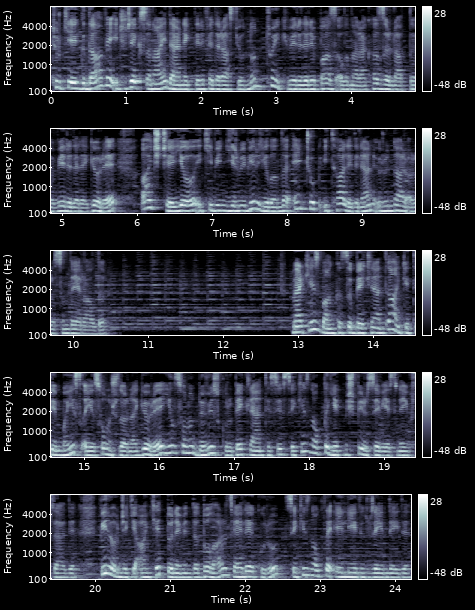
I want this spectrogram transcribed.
Türkiye Gıda ve İçecek Sanayi Dernekleri Federasyonu'nun TÜİK verileri baz alınarak hazırlattığı verilere göre ayçiçeği yağı 2021 yılında en çok ithal edilen ürünler arasında yer aldı. Merkez Bankası beklenti anketi Mayıs ayı sonuçlarına göre yıl sonu döviz kuru beklentisi 8.71 seviyesine yükseldi. Bir önceki anket döneminde dolar TL kuru 8.57 düzeyindeydi.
